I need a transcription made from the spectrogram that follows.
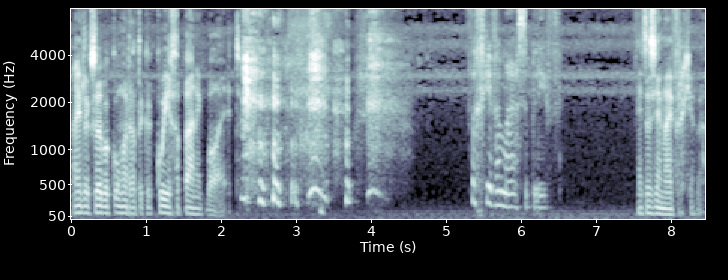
Eintlik so bekommerd dat ek 'n koei gepaniek baie het. Vergewe my asseblief. Net as jy my vergewe.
